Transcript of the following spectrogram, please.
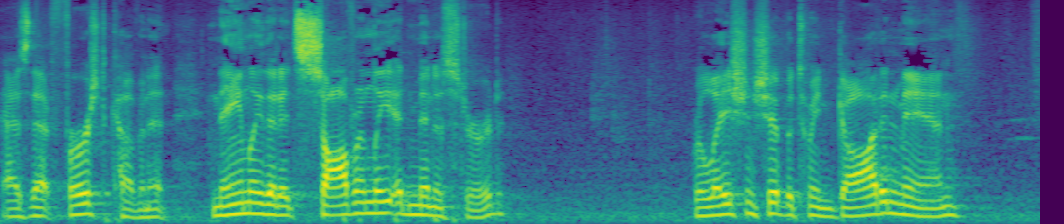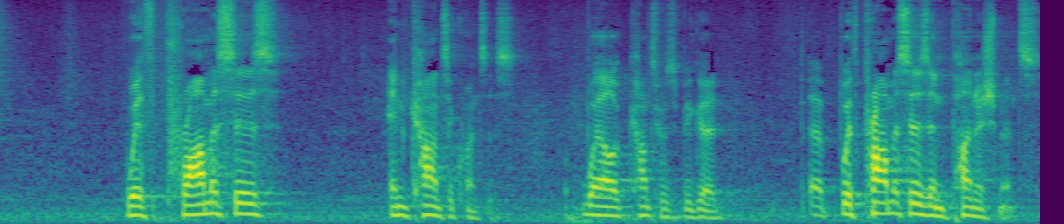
as that first covenant, namely that it's sovereignly administered, relationship between God and man with promises and consequences. Well, consequences would be good. Uh, with promises and punishments.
